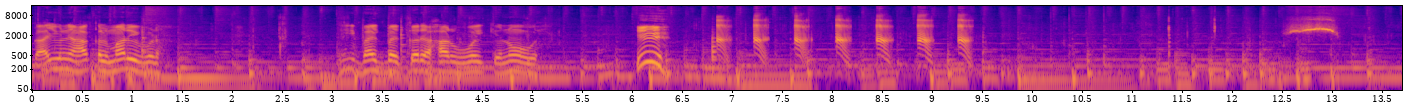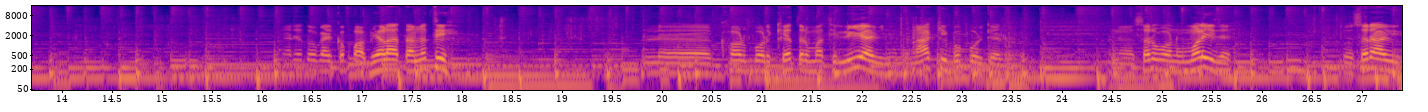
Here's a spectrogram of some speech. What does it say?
ગાયુંને હાકલ મારવી પડે. એ ભાઈક ભાઈક કરે સારું હોય કે ન હોય. ઈ! તો કઈ કપા ભેળાતા નથી. એટલે ખળબળ ખેતરમાંથી લઈ આવી અને નાખી બપોર કેળ અને સરવાનું મળી જાય. તો સરાવી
